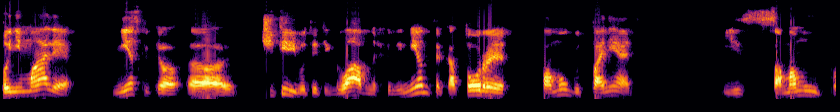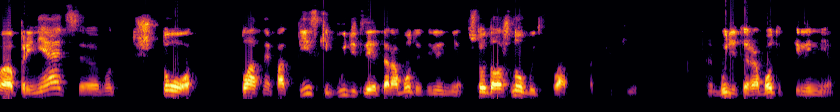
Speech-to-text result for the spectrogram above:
понимали несколько а, четыре вот этих главных элемента, которые помогут понять и самому а, принять, э, вот, что в платной подписке, будет ли это работать или нет, что должно быть в платной подписке, будет ли работать или нет.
